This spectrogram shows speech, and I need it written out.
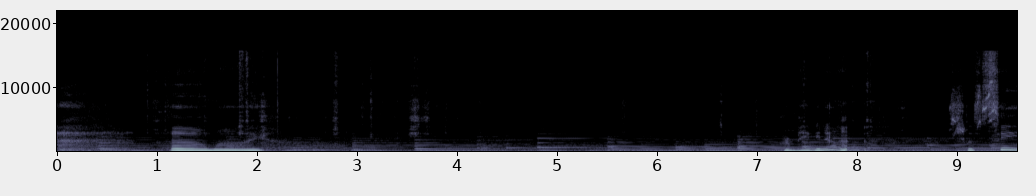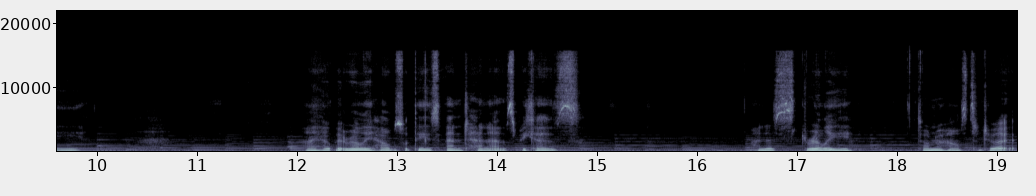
oh my. Or maybe not. Let's just see. I hope it really helps with these antennas because I just really don't know how else to do it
